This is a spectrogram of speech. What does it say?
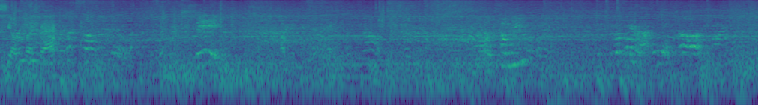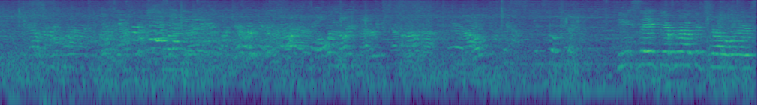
Let's go shield push back. Big. Tony. Desync your pro controllers.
